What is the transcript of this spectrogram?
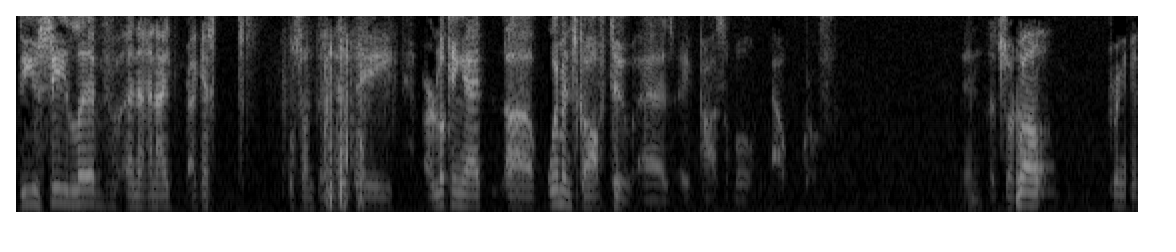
Do you see LIV, and, and I, I guess something that they are looking at uh, women's golf too as a possible outgrowth, and sort of well, bringing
